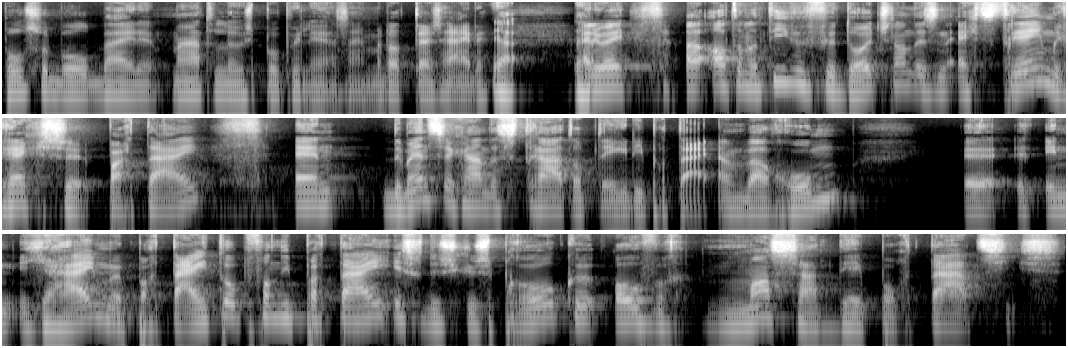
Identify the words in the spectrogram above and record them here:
Bossenbol beide mateloos populair zijn. Maar dat terzijde. Ja, ja. Anyway, uh, Alternatieven voor Duitsland is een extreem rechtse partij. En de mensen gaan de straat op tegen die partij. En waarom? Eh, in geheime partijtop van die partij is er dus gesproken over massadeportaties.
